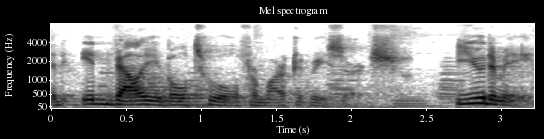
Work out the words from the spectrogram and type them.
an invaluable tool for market research. Udemy.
